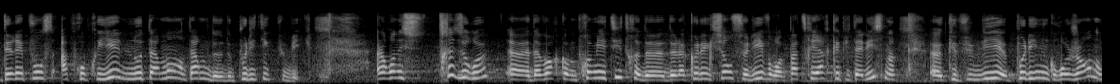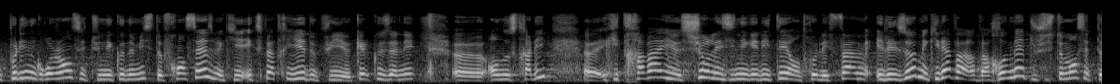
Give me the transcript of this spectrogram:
des réponses appropriées, notamment en termes de, de politique publique. Alors on est très heureux euh, d'avoir comme premier titre de, la collection ce livre Patriarche Capitalisme euh, que publie Pauline Grosjean. Donc Pauline Grosjean c'est une économiste française mais qui est expatriée depuis quelques années euh, en Australie et qui travaille sur les inégalités entre les femmes et les hommes et qui là va, remettre justement cette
